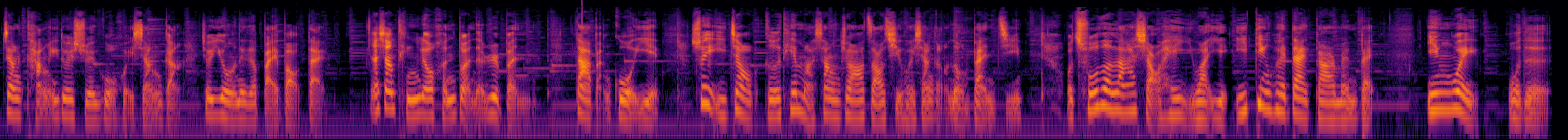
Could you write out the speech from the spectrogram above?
这样扛一堆水果回香港，就用那个百宝袋。那像停留很短的日本大阪过夜，所以一觉隔天马上就要早起回香港的那种班机，我除了拉小黑以外，也一定会带 Garment Bag，因为我的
